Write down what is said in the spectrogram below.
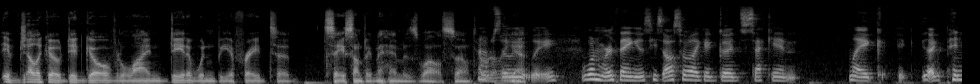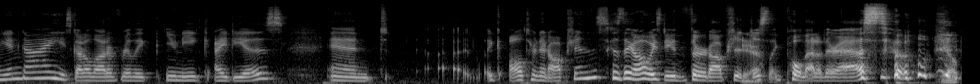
if Jellicoe did go over the line, Data wouldn't be afraid to say something to him as well. So Totally. Absolutely. One more thing is he's also like a good second, like, like opinion guy. He's got a lot of really unique ideas and uh, like alternate options because they always need the third option Yeah. just like pulled out of their ass. So Yep.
